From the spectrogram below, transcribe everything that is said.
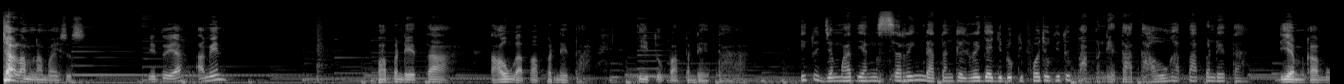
Dalam nama Yesus. Itu ya. Amin. Pak Pendeta, tahu nggak Pak Pendeta? Itu Pak Pendeta. Itu jemaat yang sering datang ke gereja duduk di pojok itu Pak Pendeta tahu nggak Pak Pendeta? Diam kamu.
